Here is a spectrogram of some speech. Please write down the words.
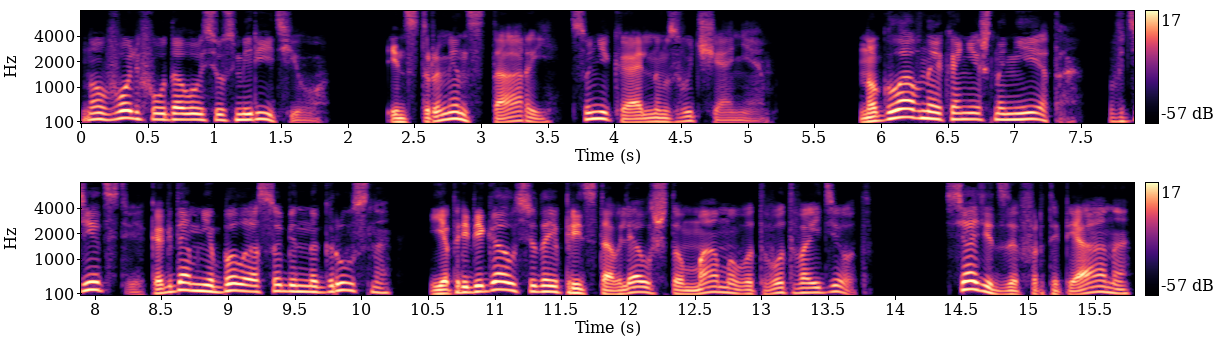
но Вольфу удалось усмирить его. Инструмент старый, с уникальным звучанием. Но главное, конечно, не это. В детстве, когда мне было особенно грустно, я прибегал сюда и представлял, что мама вот-вот войдет. Сядет за фортепиано,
